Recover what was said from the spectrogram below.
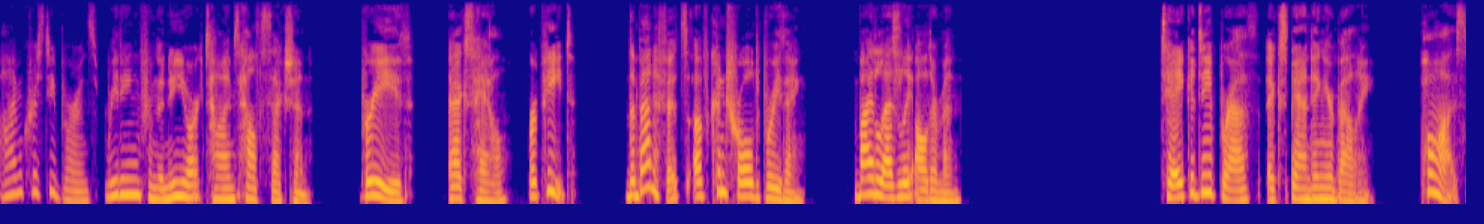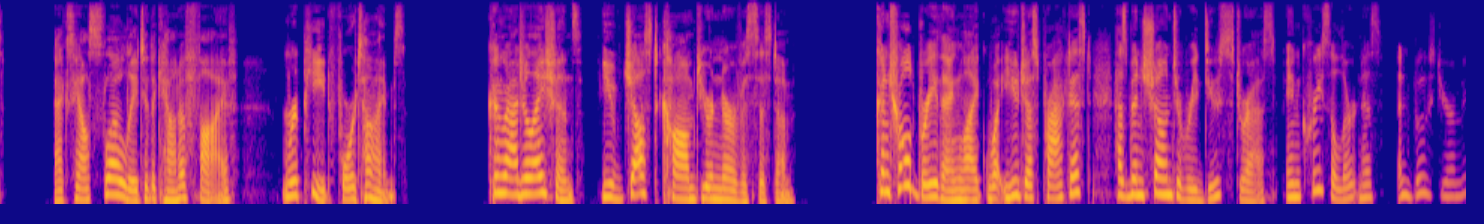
I'm Kristi Burns, reading from the New York Times Health section. Breathe, exhale, repeat. The benefits of controlled breathing by Lesley Alderman. Take a deep breath, expanding your belly. Pause. Exhale slowly to the count of five. Repeat four times. Congratulations, you've just calmed your nervous system. Controlled breathing, like what you just practiced, has been shown to reduce stress, increase alertness, and boost your immune.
